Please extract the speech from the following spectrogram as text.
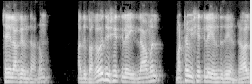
செயலாக இருந்தாலும் அது பகவத் விஷயத்திலே இல்லாமல் மற்ற விஷயத்திலே இருந்தது என்றால்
